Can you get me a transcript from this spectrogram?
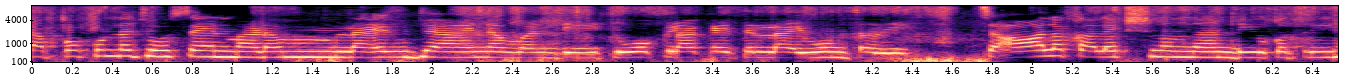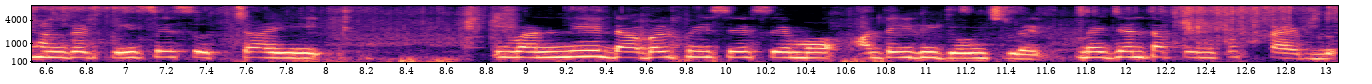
తప్పకుండా చూసేయండి మేడం లైవ్ జాయిన్ అవ్వండి. టూ ఓ క్లాక్ అయితే లైవ్ ఉంటుంది. చాలా కలెక్షన్ ఉందండి. ఒక త్రీ హండ్రెడ్ పీసెస్ వచ్చాయి. ఇవన్నీ డబల్ పీసెస్ ఏమో. అంటే ఇది చూపించలేదు. మెజంతా పింక్ స్కై బ్లూ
